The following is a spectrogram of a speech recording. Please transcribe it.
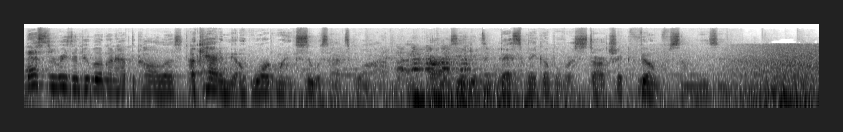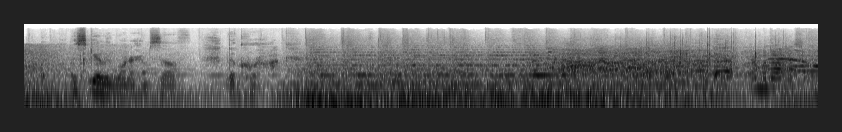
That's the reason people are gonna have to call us Academy Award winning Suicide Squad. Our ticket to best makeup over a Star Trek film for some reason. The Scaly Warner himself, the Croc. I'm a dinosaur.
